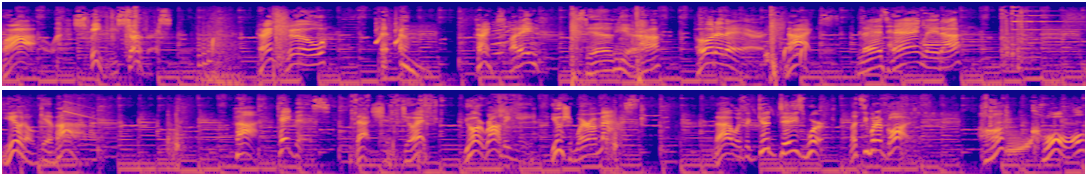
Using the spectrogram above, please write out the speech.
Wow. Speedy service. Thank you. Thanks, buddy. Still here, huh? Put it there. Nice. Let's hang later. You don't give up. Fine. Take this. That should do it. You're robbing me. You should wear a mask. That was a good day's work. Let's see what I've got. Huh? Coal?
